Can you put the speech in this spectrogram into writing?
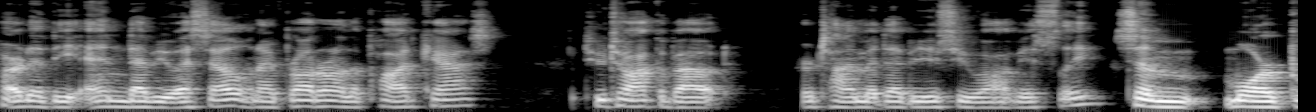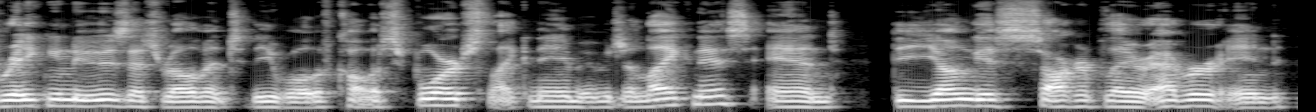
part of the NWSL. And I brought her on the podcast to talk about her time at WSU, obviously. Some more breaking news that's relevant to the world of college sports, like name, image, and likeness, and the youngest soccer player ever in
